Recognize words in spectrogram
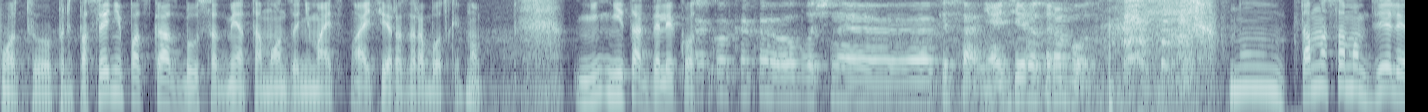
Вот предпоследний подкаст был с Адметом, он занимается IT-разработкой. Ну, не, не так далеко. Какое, какое облачное описание? IT-разработка. Ну, там на самом деле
